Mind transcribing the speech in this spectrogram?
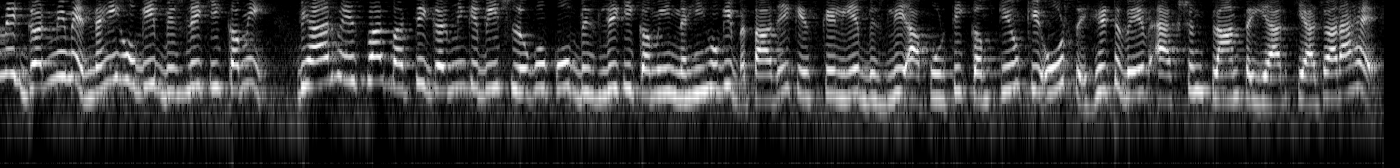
में गर्मी में नहीं होगी बिजली की कमी। बिहार में इस बार बढ़ती गर्मी के बीच लोगों को बिजली की कमी नहीं होगी। बता दें कि इसके लिए बिजली आपूर्ति कंपनियों की ओर से हिट वेव एक्शन प्लान तैयार किया जा रहा है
